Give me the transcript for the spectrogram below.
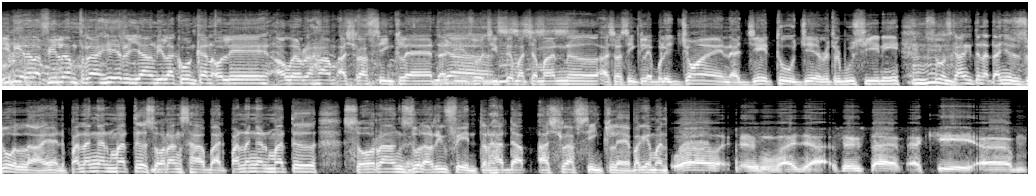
Ini adalah filem terakhir yang dilakonkan oleh Allahyarham Ashraf Sinclair Tadi Yes. Zul cerita macam mana Ashraf Sinclair boleh join uh, J2J Retribusi ni mm-hmm. So sekarang kita nak tanya Zul lah kan Pandangan mata seorang sahabat Pandangan mata seorang Zul Arifin Terhadap Ashraf Sinclair Bagaimana? Well, eh, banyak. So, Ustaz, okay, um,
